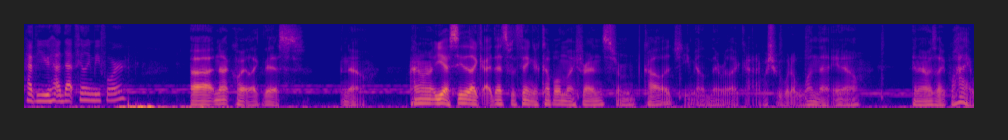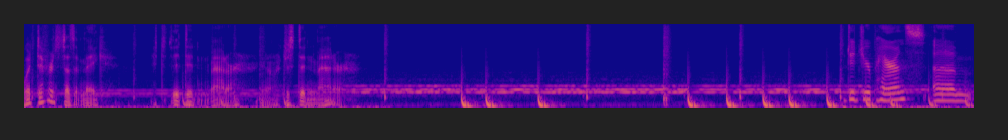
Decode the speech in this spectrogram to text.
Have you had that feeling before? uh, not quite like this, no. I don't know. Yeah, see, like that's the thing. A couple of my friends from college emailed and they were like, "God, I wish we would have won that," you know. And I was like, why? What difference does it make? It, it didn't matter. You know, it just didn't matter. Did your parents um,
